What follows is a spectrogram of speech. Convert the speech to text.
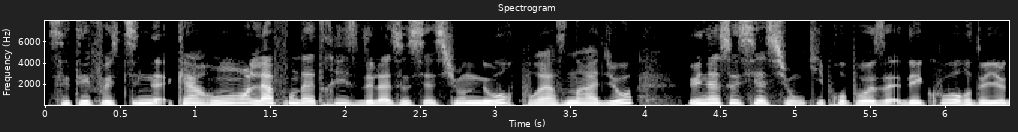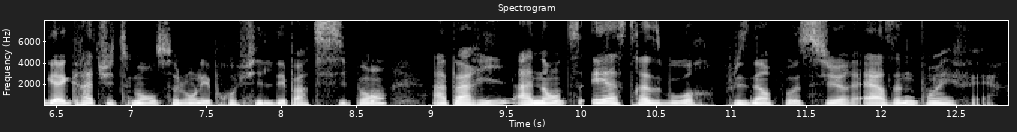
C'était Faustine Caron, la fondatrice de l'association Nour pour Airzone Radio, une association qui propose des cours de yoga gratuitement selon les profils des participants à Paris, à Nantes et à Strasbourg. Plus d'infos sur airzone.fr.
